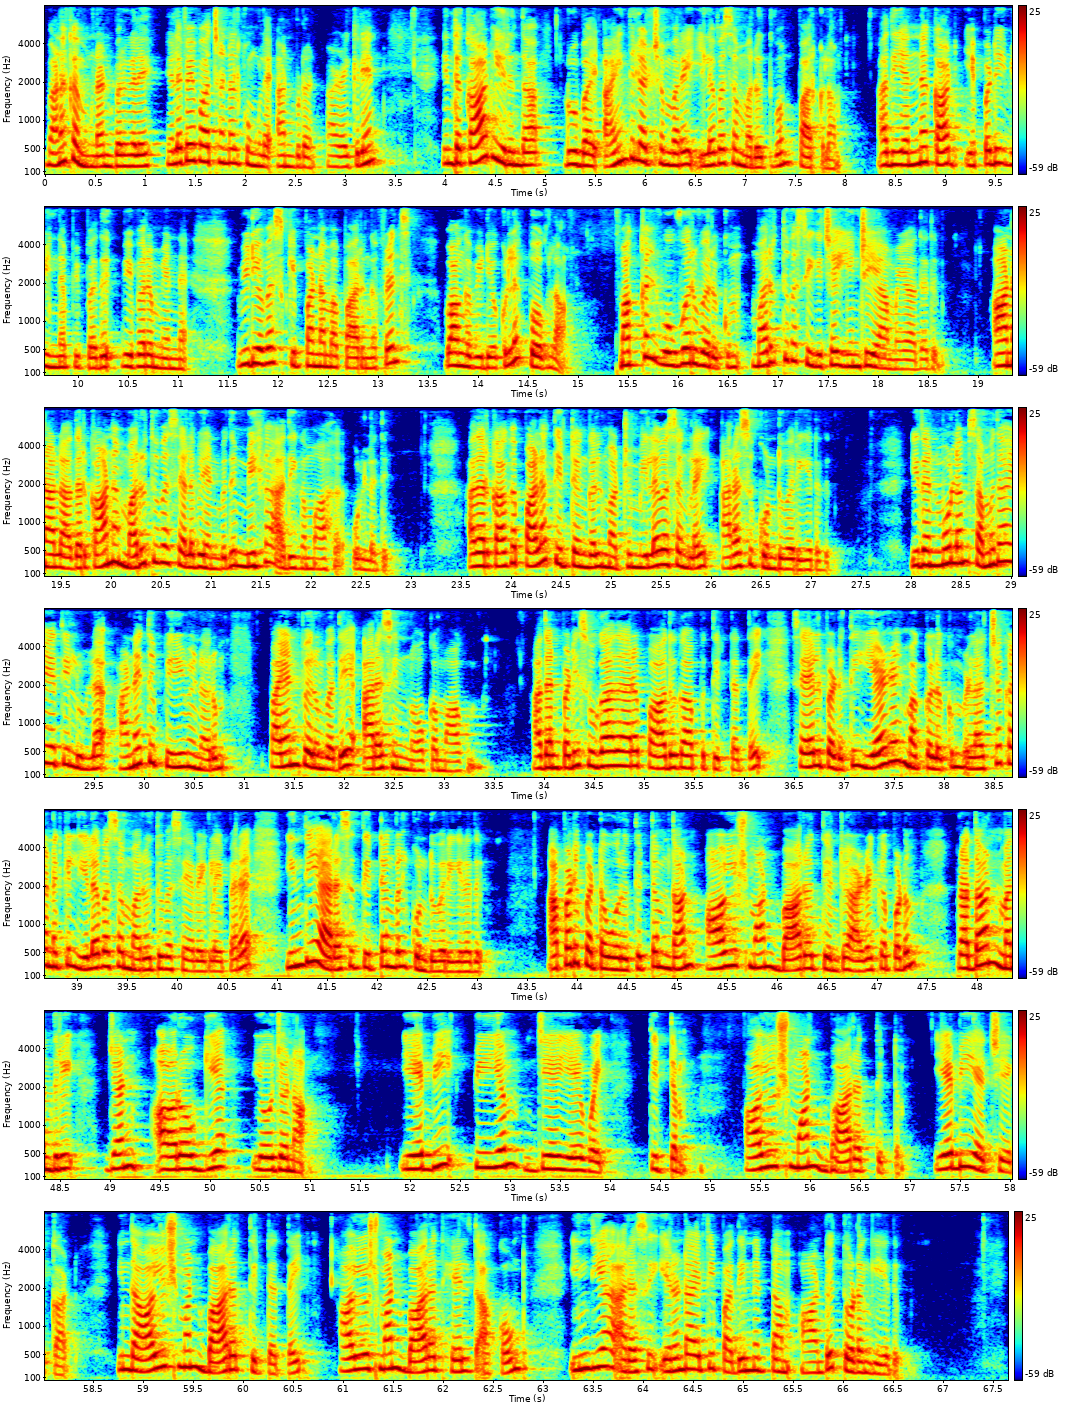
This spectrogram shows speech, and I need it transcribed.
வணக்கம் நண்பர்களே. நிலவேவா சேனலுக்கு உங்களை அன்புடன் அழைக்கிறேன். இந்த கார்டு இருந்தால் ரூபாய் ஐந்து லட்சம் வரை இலவச மருத்துவம் பார்க்கலாம். அது என்ன கார்டு? எப்படி விண்ணப்பிப்பது? விவரம் என்ன? வீடியோவை ஸ்கிப் பண்ணாமல் பாருங்கள் ஃப்ரெண்ட்ஸ் வாங்க வீடியோக்குள்ளே போகலாம். மக்கள் ஒவ்வொருவருக்கும் மருத்துவ சிகிச்சை இன்றியமையாதது ஆனால் அதற்கான மருத்துவ செலவு என்பது மிக அதிகமாக உள்ளது. அதற்காக பல திட்டங்கள் மற்றும் இலவசங்களை அரசு கொண்டு வருகிறது. இதன் மூலம் சமுதாயத்தில் உள்ள அனைத்து பிரிவினரும் பயன்பெறுவதே அரசின் நோக்கமாகும். அதன்படி சுகாதார பாதுகாப்பு திட்டத்தை செயல்படுத்தி ஏழை மக்களுக்கும் லட்சக்கணக்கில் இலவச மருத்துவ சேவைகளை பெற இந்திய அரசு திட்டங்கள் கொண்டு வருகிறது. அப்படிப்பட்ட ஒரு திட்டம்தான் ஆயுஷ்மான் பாரத் என்று அழைக்கப்படும் பிரதான் மந்திரி ஜன் ஆரோக்கிய யோஜனா ஏபி பிஎம்ஜேஏஒய் திட்டம் ஆயுஷ்மான் பாரத் திட்டம். A B H A card. இந்த ஆயுஷ்மான் பாரத் திட்டத்தை ஆயுஷ்மான் பாரத் ஹெல்த் அக்கவுண்ட் இந்திய அரசு இரண்டாயிரத்தி பதினெட்டாம் ஆண்டு தொடங்கியது.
